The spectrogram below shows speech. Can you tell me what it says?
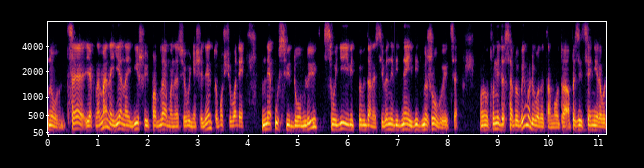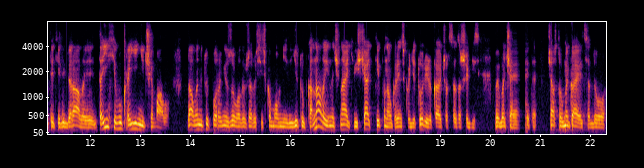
Ну, це як на мене є найбільшою проблемою на сьогоднішній день, тому що вони не усвідомлюють своєї відповідальності. Вони від неї відмежовуються. Ну, От вони для себе вималювали там от опозиціонірувати ті ліберали, та їх і в Україні чимало. Да, вони тут поорганізовували вже російськомовні ютуб канали і починають віщати типу на українську аудиторію, кажуть, що все зашибісь. Вибачайте, часто вмикаються до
